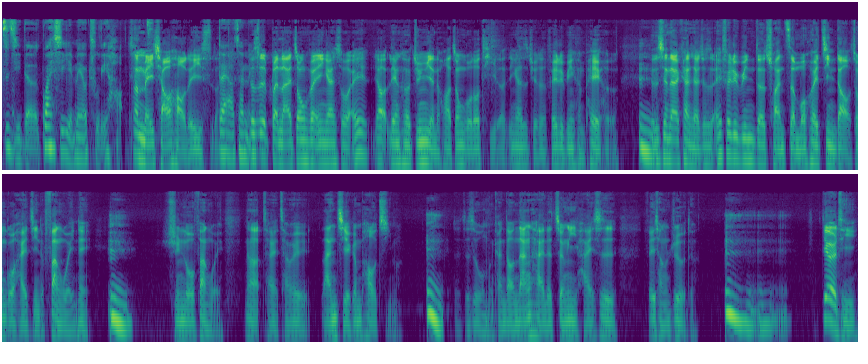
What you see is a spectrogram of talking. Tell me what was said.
自己的关系也没有处理好，算没瞧好的意思了。对啊，算没。就是本来中非应该说，哎、欸，要联合军演的话，中国都提了，应该是觉得菲律宾很配合。嗯。可是现在看起来就是，哎、欸，菲律宾的船怎么会进到中国海警的范围内？嗯。巡逻范围，那才才会拦截跟炮击嘛。嗯。对，这是我们看到南海的争议还是非常热的。嗯嗯嗯嗯。第二题，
